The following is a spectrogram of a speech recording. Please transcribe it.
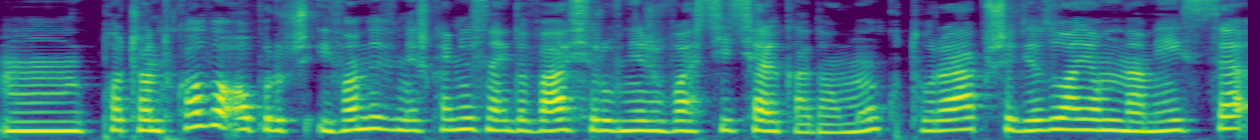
Mm, początkowo oprócz Iwony w mieszkaniu znajdowała się również właścicielka domu, która przywiozła ją na miejsce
